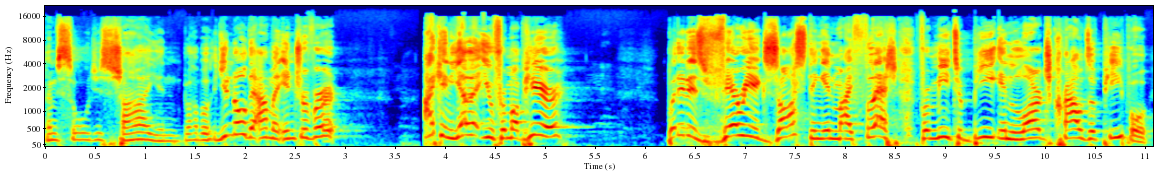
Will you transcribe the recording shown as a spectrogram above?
I'm so just shy and blah, blah. You know that I'm an introvert? I can yell at you from up here, but it is very exhausting in my flesh for me to be in large crowds of people.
